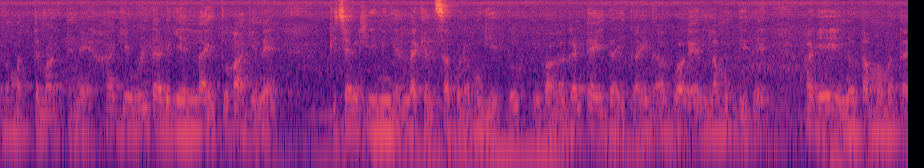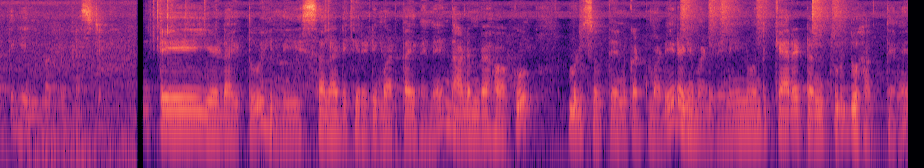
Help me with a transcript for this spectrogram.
ಅದು ಮತ್ತೆ ಮಾಡ್ತೇನೆ. ಹಾಗೆ ಉಳಿದ ಅಡುಗೆ ಎಲ್ಲ ಆಯಿತು. ಹಾಗೆಯೇ ಕಿಚನ್ ಕ್ಲೀನಿಂಗ್ ಎಲ್ಲ ಕೆಲಸ ಕೂಡ ಮುಗಿಯಿತು. ಇವಾಗ ಗಂಟೆ ಐದಾಯಿತು ಐದಾಗುವಾಗ ಎಲ್ಲ ಮುಗಿದಿದೆ. ಹಾಗೆ ಇನ್ನು ತಮ್ಮ ಮತ್ತು ಅತ್ತಿಗೆ ಇನ್ನು ಬರಬೇಕಷ್ಟೇ. ಗಂಟೆ ಏಳಾಯಿತು ಇಲ್ಲಿ ಸಲಾಡಿಗೆ ರೆಡಿ ಮಾಡ್ತಾ ಇದ್ದೇನೆ. ದಾಳಿಂಬೆ ಹಾಗೂ ಮುಳುಸೌತೆಯನ್ನು ಕಟ್ ಮಾಡಿ ರೆಡಿ ಮಾಡಿದ್ದೇನೆ. ಇನ್ನು ಒಂದು ಕ್ಯಾರೆಟನ್ನು ತುರಿದು ಹಾಕ್ತೇನೆ.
